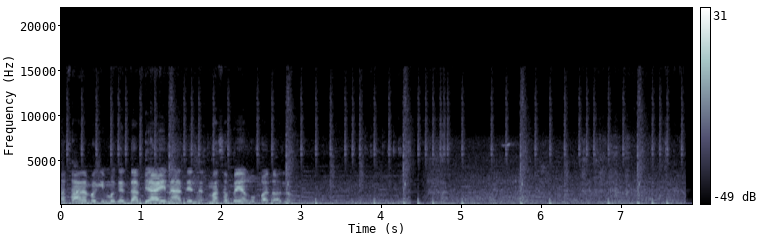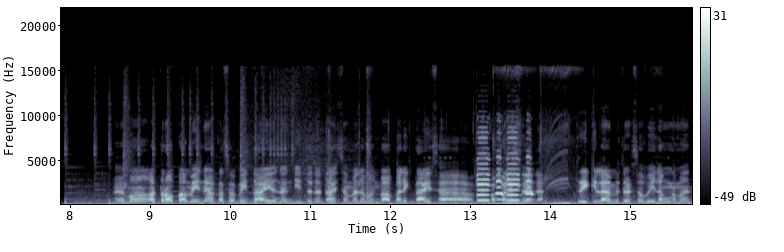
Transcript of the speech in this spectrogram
Ah, sana maging maganda biyahe natin at masabayan ko pa to, no? Ay, mga katropa, may nakasabay tayo. Nandito na tayo sa Malaman. Babalik tayo sa Pabalenzuela. 3 kilometers away lang naman.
